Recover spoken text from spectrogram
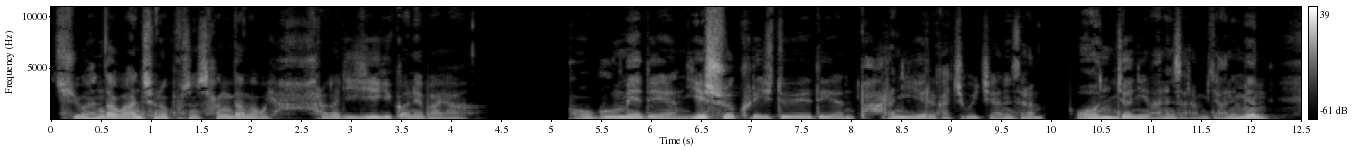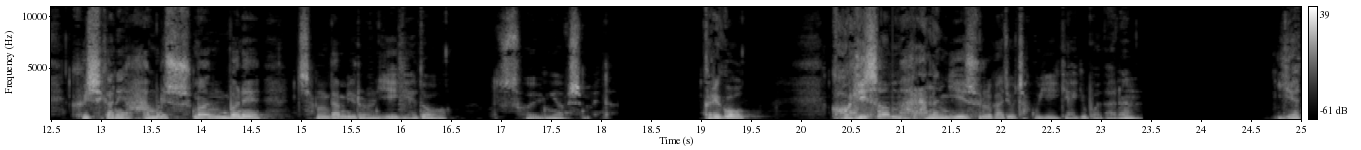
치유한다고 앉혀놓고선 상담하고 여러 가지 이 얘기 꺼내봐야 복음에 대한 예수 그리스도에 대한 바른 이해를 가지고 있지 않은 사람, 온전히 아는 사람이지 않으면 그 시간에 아무리 수만 번의 상담 이론을 얘기해도 소용이 없습니다. 그리고 거기서 말하는 예수를 가지고 자꾸 얘기하기보다는 옛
